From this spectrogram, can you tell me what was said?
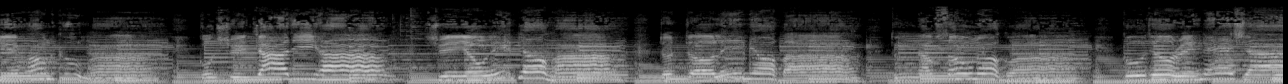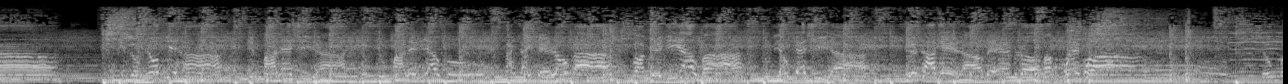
မြင်ဟောင်းတစ်ခုမှာကိုရွှေကြားကြီးဟာရွှေယုံလေးပြောမှာတော်တော်လေးမျောပါသူနောက်ဆုံးတော့ကွာကိုကြိုးရင်းနဲ့ရှာဒီလိုမျိုးဖြစ်ဟာဒီမှာလည်းရှိတာသူမှလည်းပြောက်ကိုငါတိုက်ခဲ့တော့ကဘာမြေကြီးအောင်မှာသူတယောက်တည်းရှိတာရထားခဲ့တာပဲမတော့မခွဲခွာရှုံမ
